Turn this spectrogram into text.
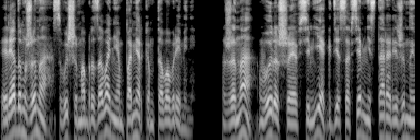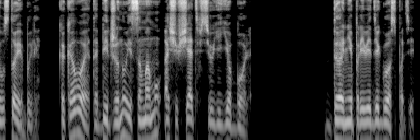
И рядом жена с высшим образованием по меркам того времени. Жена, выросшая в семье, где совсем не старорежимные устои были. Каково это — бить жену и самому ощущать всю ее боль? Да не приведи Господи!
